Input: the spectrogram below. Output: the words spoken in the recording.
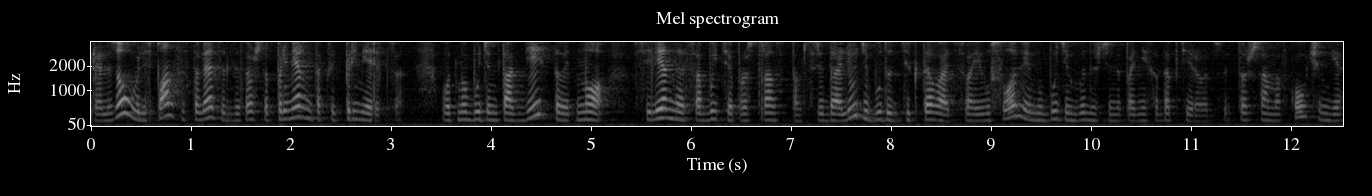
реализовывались, план составляется для того, чтобы примерно, так сказать, примериться. Вот мы будем так действовать, но Вселенная, события, пространство, там, среда, люди будут диктовать свои условия, и мы будем вынуждены под них адаптироваться. То же самое в коучинге.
